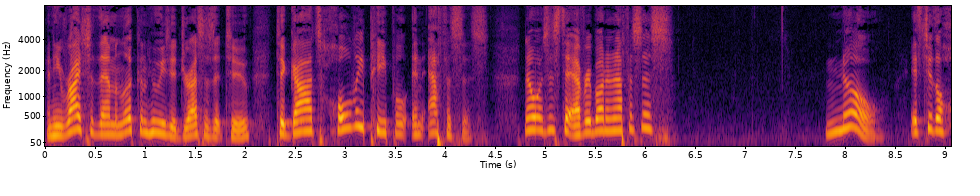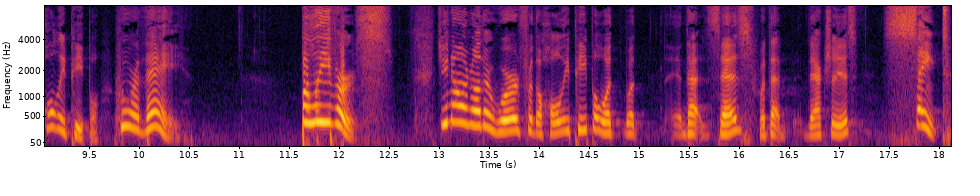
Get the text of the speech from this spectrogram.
And he writes to them, and look at who he addresses it to to God's holy people in Ephesus. Now, is this to everybody in Ephesus? No. It's to the holy people. Who are they? Believers. Do you know another word for the holy people? What, what that says? What that actually is? Saint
